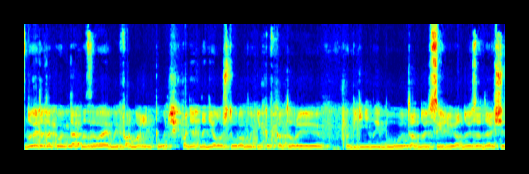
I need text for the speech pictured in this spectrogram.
Но это такой так называемый формальный путь. Понятное дело, что у работников, которые объединены будут одной целью, одной задачей,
